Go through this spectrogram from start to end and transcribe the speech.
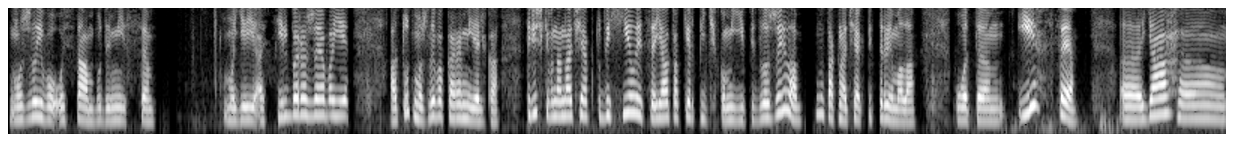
можливо, ось там буде місце моєї астільби рожевої, а тут, можливо, карамелька. Трішки вона, наче як туди хилиться, я отак кирпичиком її підложила, ну так, наче як підтримала. От, ем, і все. Е, Я е,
